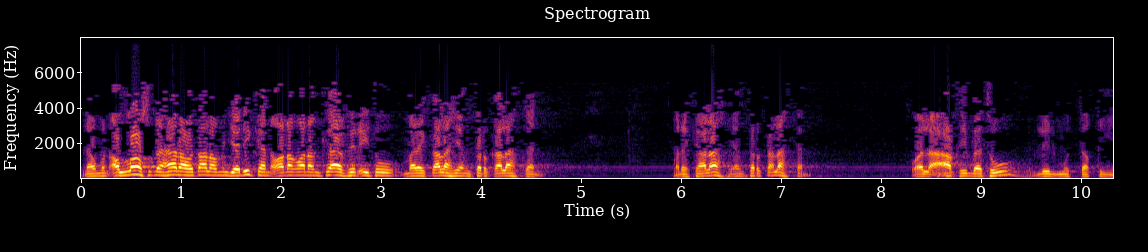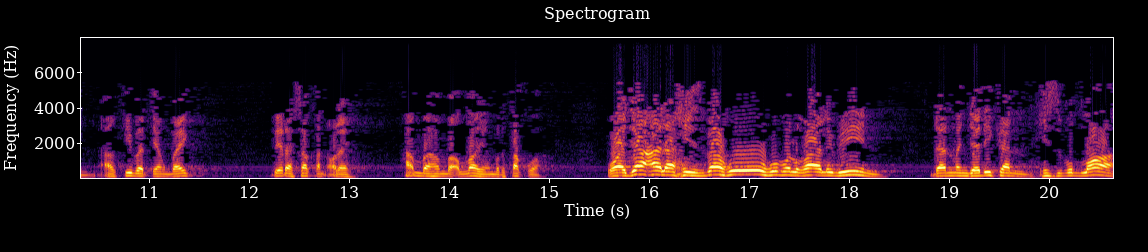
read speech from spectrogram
Namun Allah Subhanahu wa taala menjadikan orang-orang kafir itu merekalah yang terkalahkan. Merekalah yang terkalahkan. Wal aqibatu lil muttaqin. Akibat yang baik dirasakan oleh hamba-hamba Allah yang bertakwa. Wa ja'ala hizbahu humul ghalibin dan menjadikan hizbullah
